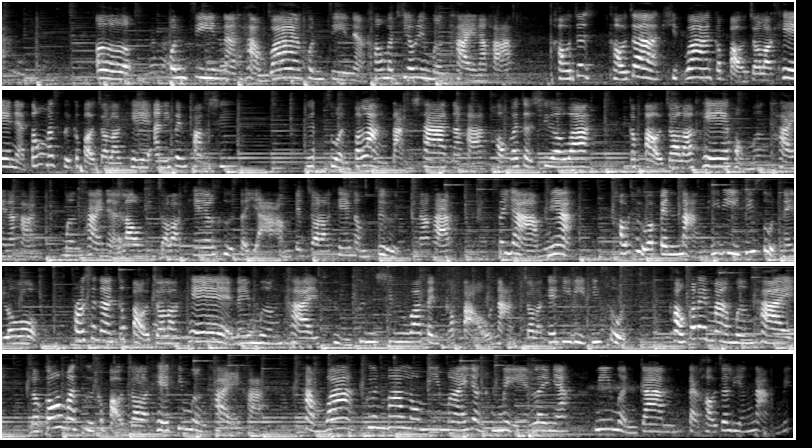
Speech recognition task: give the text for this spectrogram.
เออคนจีนน่ะถามว่าคนจีนเนี่ยเข้ามาเที่ยวในเมืองไทยนะคะเขาจะเขาจะคิดว่ากระเป๋าจระเข้เนี่ยต้องมาซื้อกระเป๋าจระเข้อันนี้เป็นความเชื่อส่วนฝรั่งต่างชาตินะคะเขาก็จะเชื่อว่า กระเป๋าจระเข้ของเมืองไทยนะคะ เมืองไทยเนี่ยเรามีจระเข้ก็คือสยามเป็นจระเข้น้ำจืดนะคะ สยามเนี่ยเขาถือว่าเป็นหนังที่ดีที่สุดในโลก เพราะฉะนั้นกระเป๋าจระเข้ในเมืองไทยถึงขึ้นชื่อว่าเป็นกระเป๋าหนังจระเข้ที่ดีที่สุด เขาก็เลยมาเมืองไทย แล้วก็มาซื้อกระเป๋าจระเข้ที่เมืองไทยค่ะ ถามว่าเพื่อนบ้านเรามีไหมอย่างเขมรอะไรเงี้ย มีเหมือนกันแต่เขาจะเลี้ยงหนังไม่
